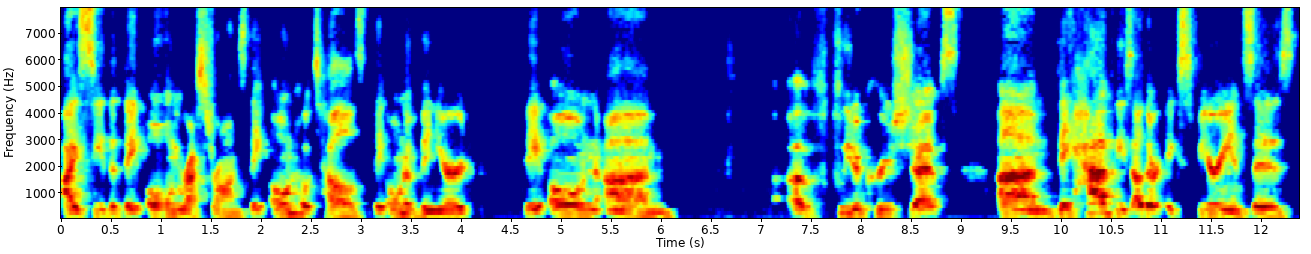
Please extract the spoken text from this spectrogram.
I see that they own restaurants they own hotels they own a vineyard they own um, a fleet of cruise ships. Um, they have these other experiences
